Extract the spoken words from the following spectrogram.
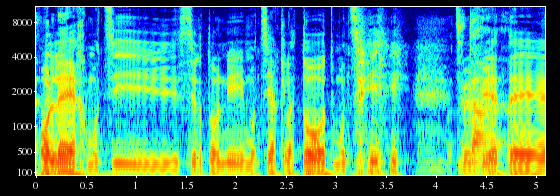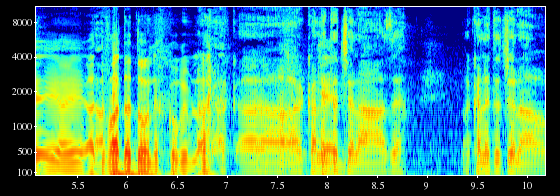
הולך, מוציא סרטונים, מוציא הקלטות, מוציא, מוציא את מביא ה- את אה, אדווה דדון, איך קוראים לה? הקלטת כן. של הזה. הקלטת של ה...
